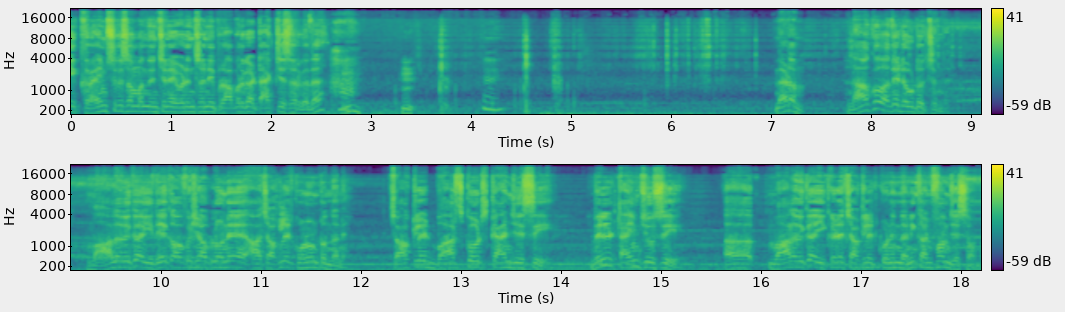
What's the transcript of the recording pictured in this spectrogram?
ఈ క్రైమ్స్కి సంబంధించిన ఎవిడెన్స్ అన్ని ప్రాపర్గా ట్యాక్ చేశారు కదా? మేడం నాకు అదే డౌట్ వచ్చింది. మాలవిక ఇదే కాఫీ షాప్లోనే ఆ చాక్లెట్ కొని ఉంటుందని చాక్లెట్ బార్స్ కోడ్ స్కాన్ చేసి బిల్ టైం చూసి మాలవిక ఇక్కడే చాక్లెట్ కొనిందని కన్ఫర్మ్ చేశాం.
